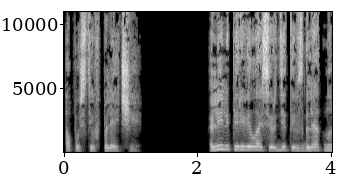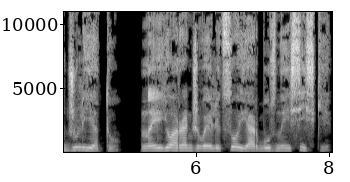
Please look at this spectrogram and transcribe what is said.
опустив плечи. Лили перевела сердитый взгляд на Джульетту на ее оранжевое лицо и арбузные сиськи,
